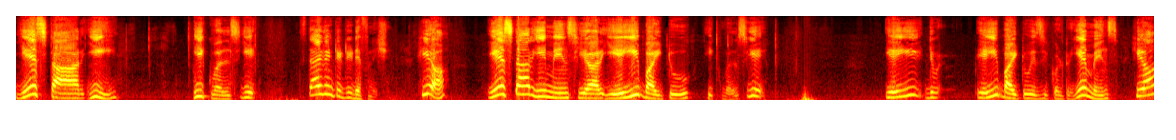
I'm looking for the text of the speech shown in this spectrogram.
A star E equals A, it's the identity definition. Here A star E means here AE by 2 equals A. AE, AE by 2 is equal to A means here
